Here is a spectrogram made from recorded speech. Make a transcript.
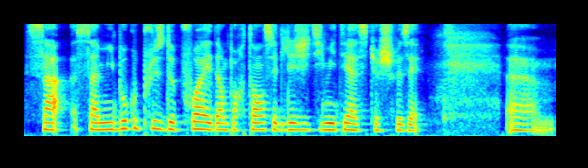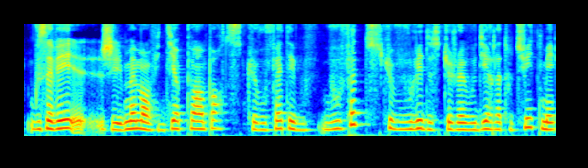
ça, ça a mis beaucoup plus de poids et d'importance et de légitimité à ce que je faisais. Euh, vous savez, j'ai même envie de dire, peu importe ce que vous faites, et vous, vous, faites ce que vous voulez de ce que je vais vous dire là tout de suite, mais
